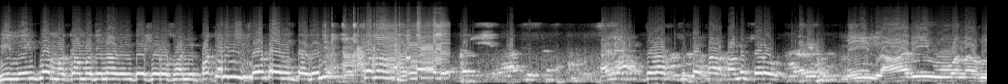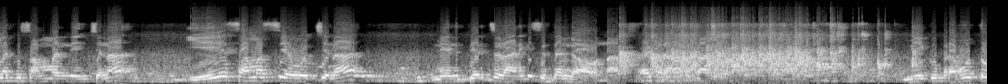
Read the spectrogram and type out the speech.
వీళ్ళ ఇంట్లో మక్కా మదీనా వెంకటేశ్వర స్వామి పక్కన మీ ఫోటో ఉంటుందని మీ లారీ ఓనర్లకు సంబంధించిన ఏ సమస్య వచ్చినా నేను తీర్చడానికి సిద్ధంగా ఉన్నాను. మీకు ప్రభుత్వ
